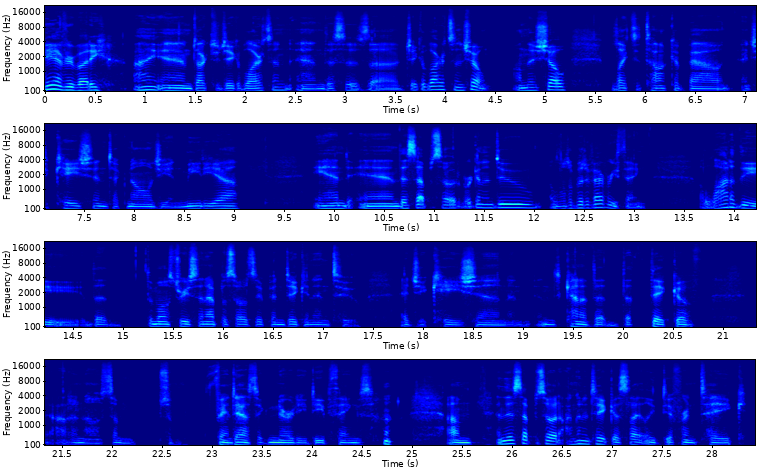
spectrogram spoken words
Hey, everybody. I am Dr. Jacob Lauritzen, and this is uh, Jacob Lauritzen Show. On this show, we'd like to talk about education, technology, and media. And in this episode, we're going to do a little bit of everything. A lot of the the the most recent episodes, they've been digging into education and, and kind of the, the thick of, I don't know, some some fantastic nerdy deep things. um, and this episode, I'm going to take a slightly different take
